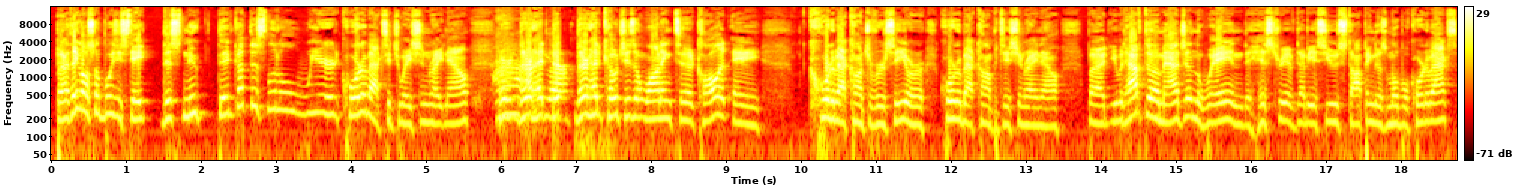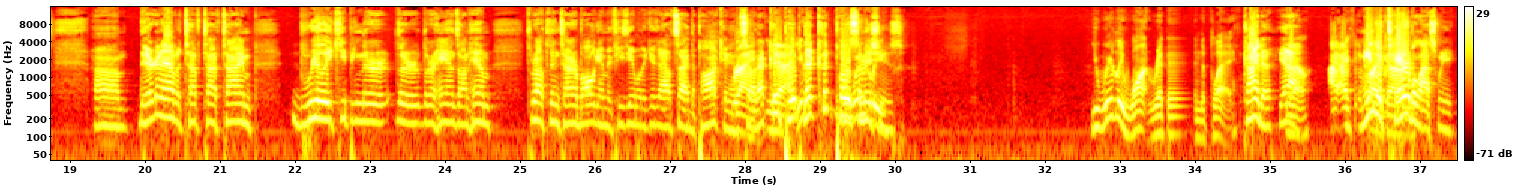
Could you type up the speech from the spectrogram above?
But I think also Boise State, this new they've got this little weird quarterback situation right now. Their, ah, their head yeah. their, their, head coach isn't wanting to call it a quarterback controversy or quarterback competition right now. But you would have to imagine the way and the history of WSU stopping those mobile quarterbacks. Um, they're going to have a tough, tough time really keeping their their their hands on him throughout the entire ball game if he's able to get outside the pocket. And right. so that could yeah. put, you, that could pose weirdly, some issues. You weirdly want Rypien to play. Kinda, yeah. You know, I, I think and he like, looked um, terrible last week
